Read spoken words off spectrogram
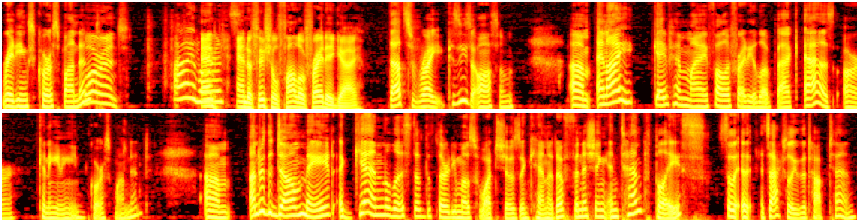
ratings correspondent. Lawrence. Hi, And, Lawrence. and official Follow Friday guy. That's right, because he's awesome. Um, and I gave him my Follow Friday love back as our Canadian correspondent. Um, Under the Dome made again the list of the 30 most watched shows in Canada, finishing in 10th place. So it's actually the top 10.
